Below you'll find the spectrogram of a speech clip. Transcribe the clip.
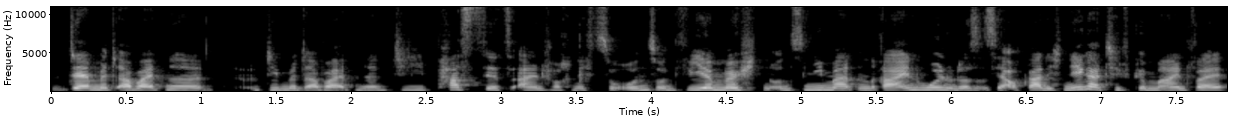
der Mitarbeitende, die Mitarbeitende, die passt jetzt einfach nicht zu uns und wir möchten uns niemanden reinholen und das ist ja auch gar nicht negativ gemeint, weil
